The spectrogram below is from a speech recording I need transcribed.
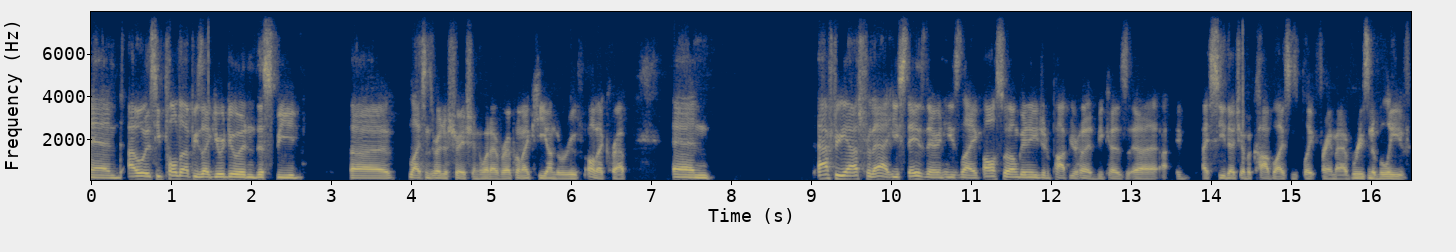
and I was he pulled up. He's like, "You were doing this speed, uh, license registration, whatever." I put my key on the roof, all that crap, and after he asked for that, he stays there and he's like, "Also, I'm going to need you to pop your hood because uh, I, I see that you have a Cobb license plate frame. I have reason to believe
